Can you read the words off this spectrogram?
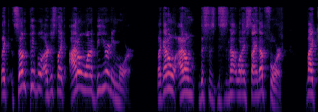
Like some people are just like i don't want to be here anymore. Like i don't i don't this is this is not what i signed up for. Like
